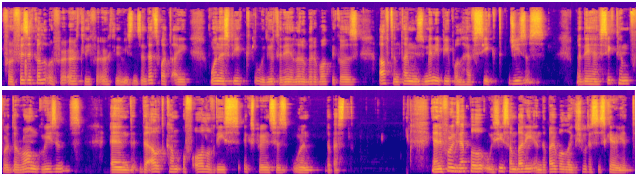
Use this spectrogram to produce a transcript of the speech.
for physical or for earthly, for earthly reasons. And that's what I want to speak with you today a little bit about because oftentimes many people have seeked Jesus, but they have seeked him for the wrong reasons and the outcome of all of these experiences weren't the best. And for example, we see somebody in the Bible like Judas Iscariot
